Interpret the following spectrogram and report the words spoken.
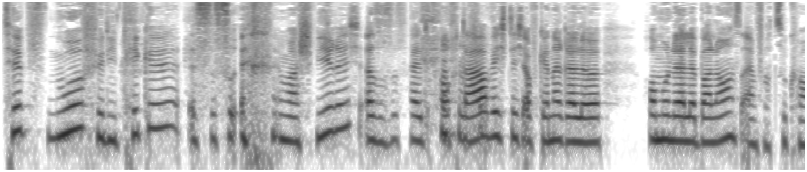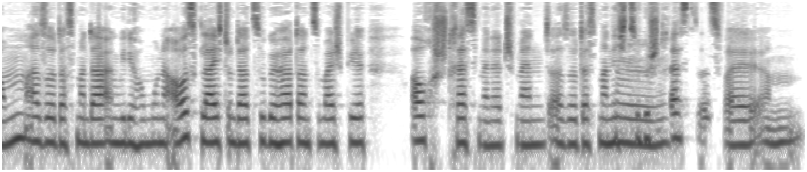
SOS-Tipps nur für die Pickel ist es immer schwierig. Also es ist halt auch da wichtig, auf generelle hormonelle Balance einfach zu kommen. Also dass man da irgendwie die Hormone ausgleicht und dazu gehört dann zum Beispiel auch Stressmanagement, also dass man nicht hm. zu gestresst ist, weil ähm,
